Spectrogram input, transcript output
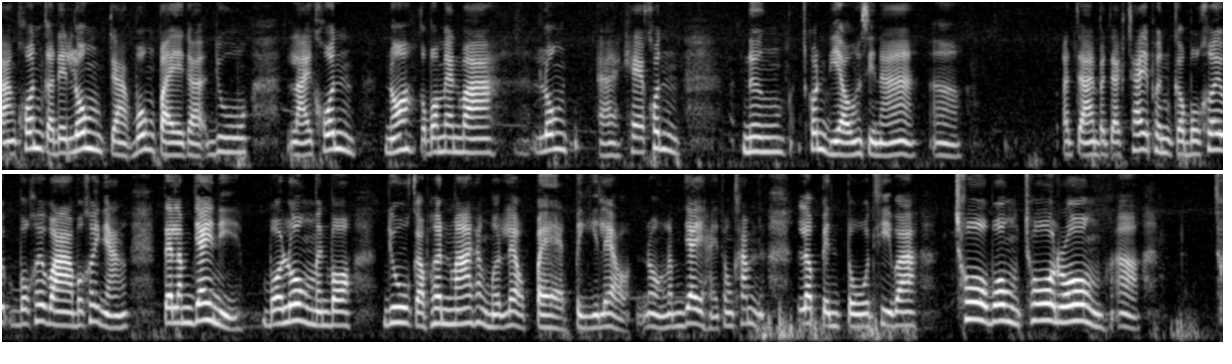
บางคนก็ได้ลงจากวงไปก็อยู่หลายคนเนาะก็บ่แมนว่าลง อ่าแค่คนหนึ่งคนเดียวจังสินะอ่าอาจารย์ประจักษ์ชัยเพิ่นก็บ่เคยบ่เคยว่าบ่เคยหยังแต่ลำไยนี่บ่ลงมันบ่อยู่กับเพิ่นมาทั้งหมดแล้วแปดปีแล้วน้องลำไยไหทองคำน่ะแล้วเป็นโตที่ว่า โชว์วงโชว์โรงอ่าโช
